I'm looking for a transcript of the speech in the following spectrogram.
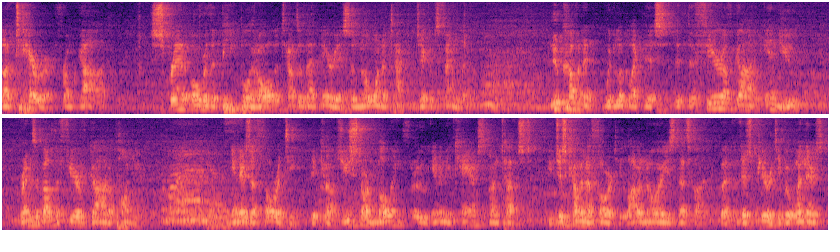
a terror from God spread over the people in all the towns of that area, so no one attacked Jacob's family. New covenant would look like this that the fear of God in you brings about the fear of God upon you. And there's authority that comes. You start mowing through enemy camps untouched. You just come in authority. A lot of noise, that's fine. But there's purity. But when there's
